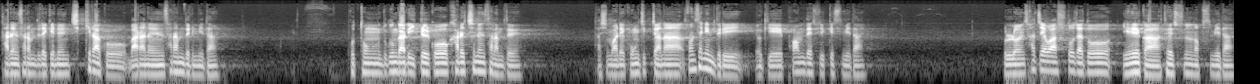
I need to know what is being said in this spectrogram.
다른 사람들에게는 지키라고 말하는 사람들입니다. 보통 누군가를 이끌고 가르치는 사람들, 다시 말해 공직자나 선생님들이 여기에 포함될 수 있겠습니다. 물론 사제와 수도자도 예외가 될 수는 없습니다.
